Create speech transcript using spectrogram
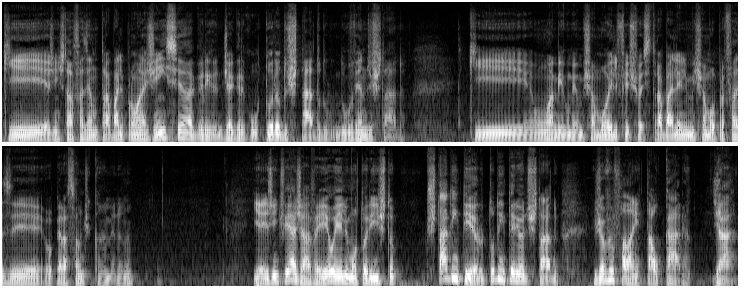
Que a gente estava fazendo um trabalho para uma agência de agricultura do Estado, do, do governo do Estado. Que um amigo meu me chamou, ele fechou esse trabalho ele me chamou para fazer operação de câmera, né? E aí a gente viajava, eu, ele, o motorista, estado inteiro, tudo interior do estado. Já ouviu falar em tal cara? Já.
